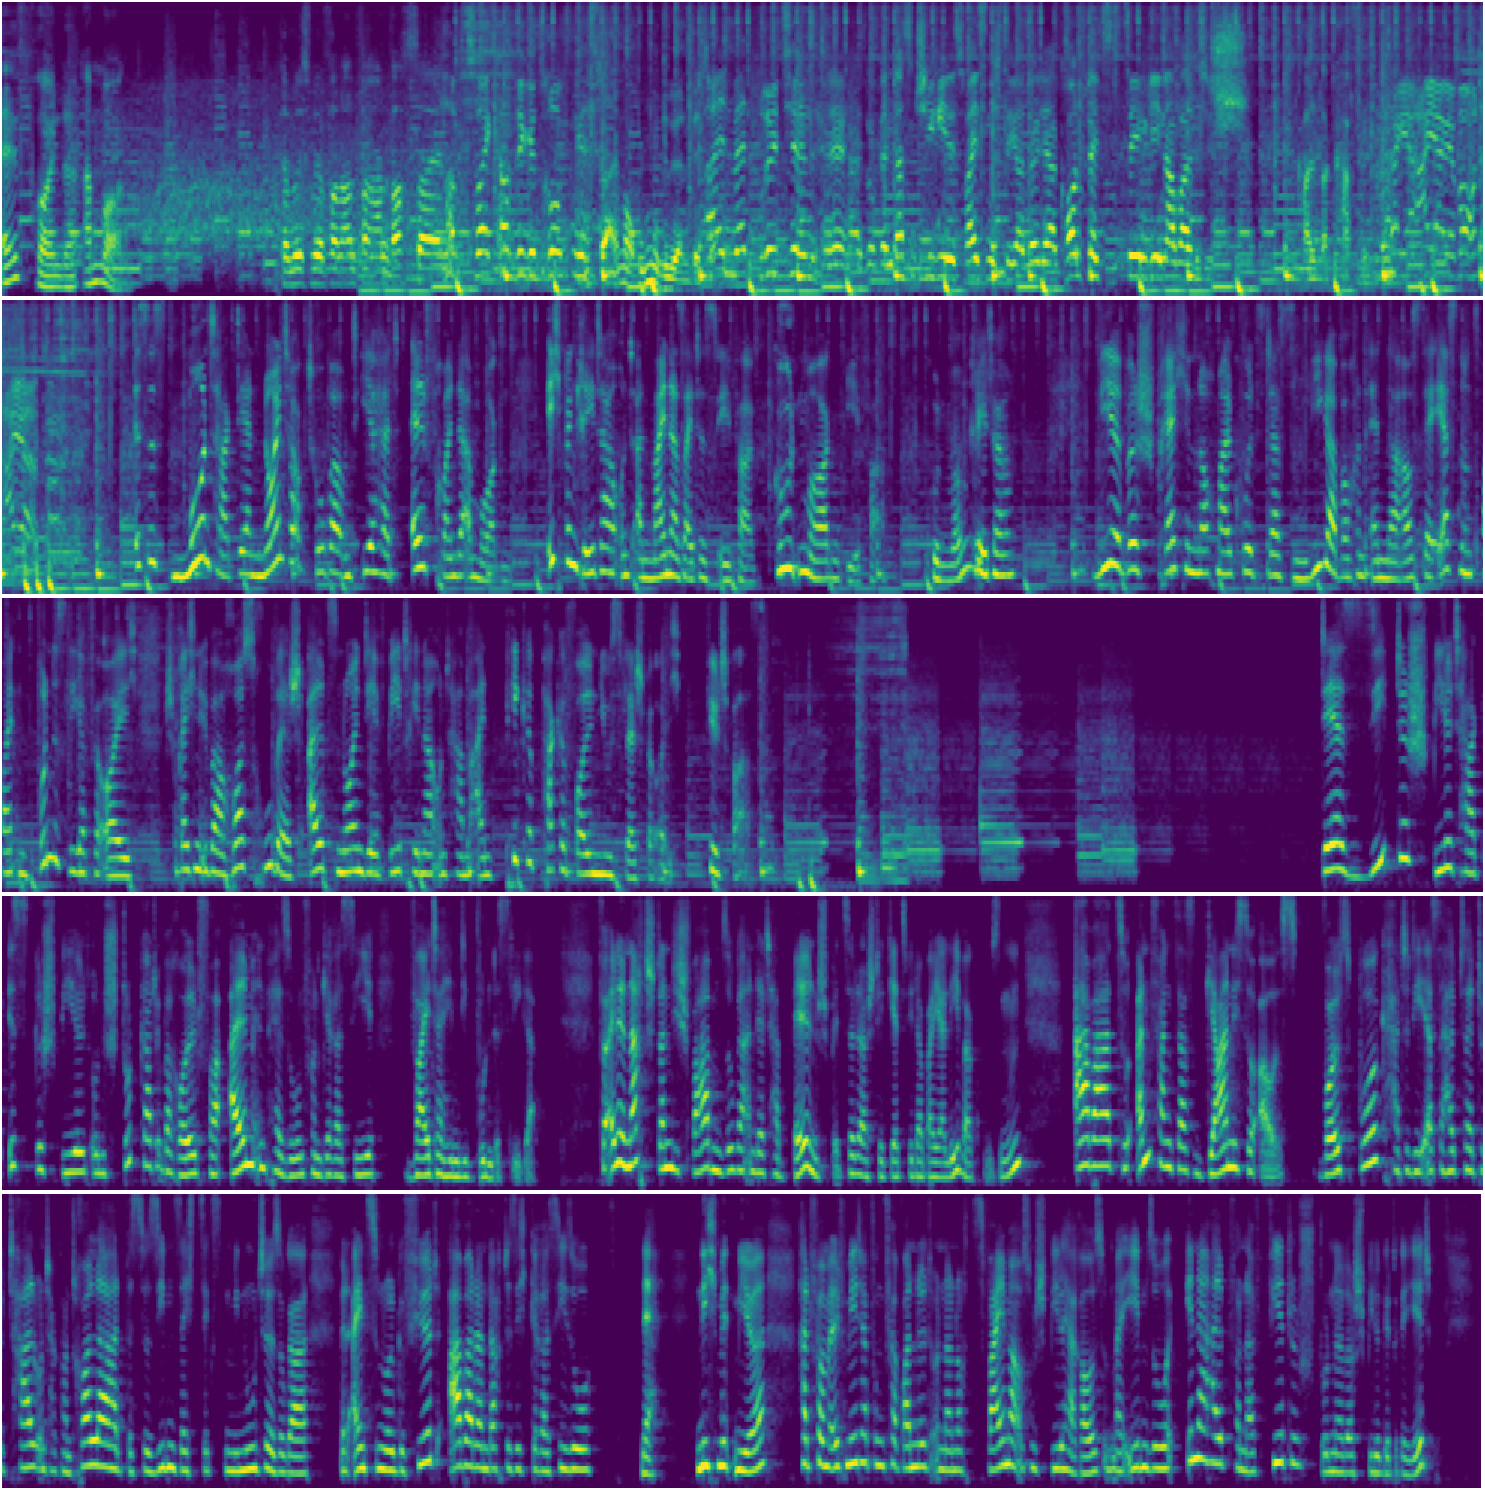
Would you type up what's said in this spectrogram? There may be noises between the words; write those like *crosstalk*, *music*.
Elf Freunde am Morgen. Da müssen wir von Anfang an wach sein. Hab zwei Kaffee getrunken. Kannst du einmal umrühren, bitte? Ein Wettbrötchen. Also wenn das ein Chiri ist, weiß nicht, Digga. Soll der Cornflakes zählen gehen, aber... Das ist kalter Kaffee. Sag ja Eier, wir brauchen Eier. Es ist Montag, der 9. Oktober und ihr hört Elf Freunde am Morgen. Ich bin Greta und an meiner Seite ist Eva. Guten Morgen, Eva. Guten Morgen, Greta. Wir besprechen noch mal kurz das Liga-Wochenende aus der ersten und zweiten Bundesliga für euch, sprechen über Horst Rubesch als neuen DFB-Trainer und haben einen pickepackevollen Newsflash für euch. Viel Spaß! Der siebte Spieltag ist gespielt und Stuttgart überrollt vor allem in Person von Gerassi weiterhin die Bundesliga. Für eine Nacht standen die Schwaben sogar an der Tabellenspitze, da steht jetzt wieder Bayer Leverkusen. Aber zu Anfang sah es gar nicht so aus. Wolfsburg hatte die erste Halbzeit total unter Kontrolle, hat bis zur 67. Minute sogar mit 1 zu 0 geführt, aber dann dachte sich Gerassi so, ne, nicht mit mir, hat vom Elfmeterpunkt verwandelt und dann noch zweimal aus dem Spiel heraus und mal ebenso innerhalb von einer Viertelstunde das Spiel gedreht.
